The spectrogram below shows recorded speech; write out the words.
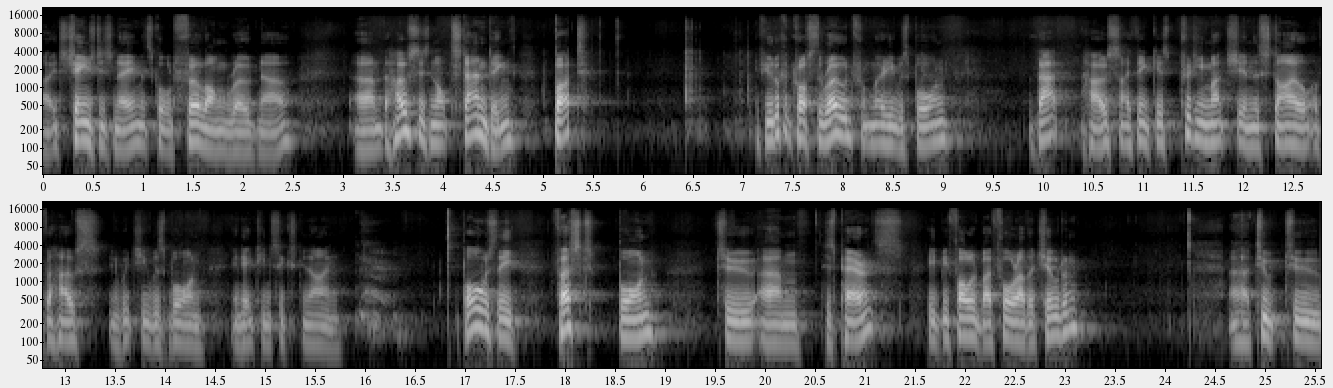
Uh, it's changed its name, it's called Furlong Road now. Um, the house is not standing, but if you look across the road from where he was born, that house, I think, is pretty much in the style of the house in which he was born in 1869. Paul was the first born to um, his parents. He'd be followed by four other children uh, two, two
